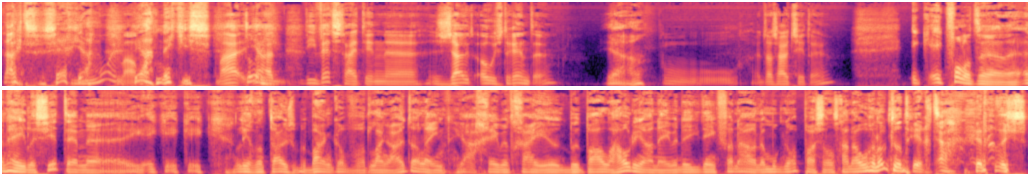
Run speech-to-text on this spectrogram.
nou, ik zeg ja. mooi man. Ja, netjes. Maar Sorry. ja, die wedstrijd in eh, Zuidoost-Drenthe. Ja. Oeh, het was uitzitten, hè? Ik, ik vond het eh, een hele shit. En eh, ik, ik, ik lig dan thuis op de bank of wat langer uit. Alleen, ja, op een gegeven moment ga je een bepaalde houding aannemen. Dat je denkt van, nou, dan moet ik nog oppassen. Anders gaan de ogen ook nog dicht. Ja. En dat, is,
